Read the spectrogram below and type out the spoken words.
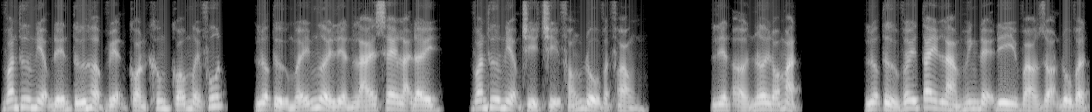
Văn thư niệm đến tứ hợp viện còn không có 10 phút, lượng tử mấy người liền lái xe lại đây, văn thư niệm chỉ chỉ phóng đồ vật phòng. Liền ở nơi đó mặt. Lượng tử vây tay làm huynh đệ đi vào dọn đồ vật,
